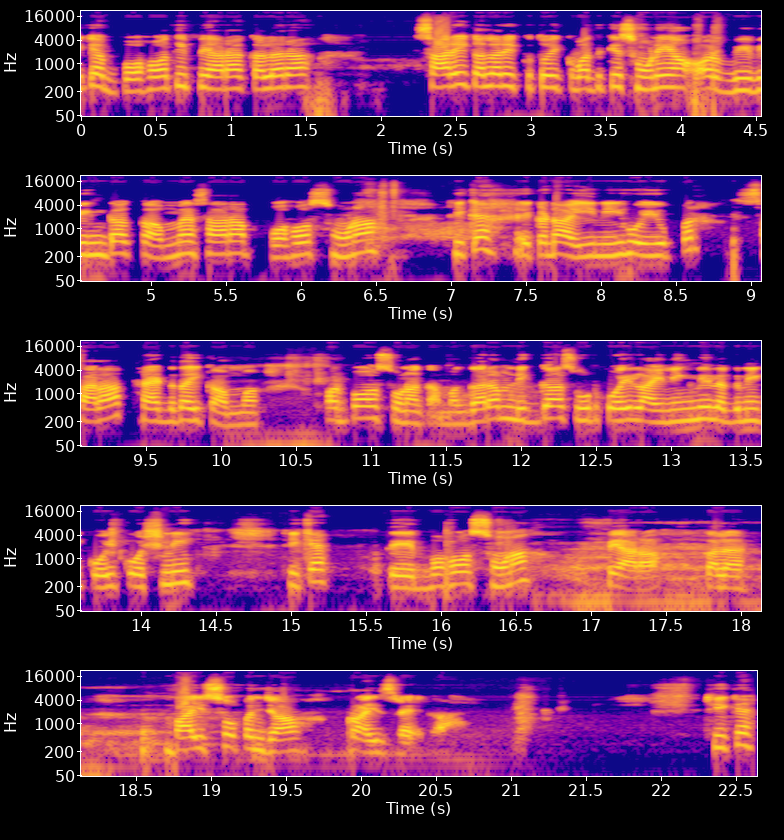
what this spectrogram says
ਠੀਕ ਹੈ, ਬਹੁਤ ਹੀ ਪਿਆਰਾ ਕਲਰ ਆ। ਸਾਰੇ ਕਲਰ ਇੱਕ ਤੋਂ ਇੱਕ ਵੱਧ ਕੇ ਸੋਹਣੇ ਆ ਔਰ ਵੀਵਿੰਗ ਦਾ ਕੰਮ ਹੈ ਸਾਰਾ, ਬਹੁਤ ਸੋਹਣਾ। ਠੀਕ ਹੈ, ਇਹ ਕਢਾਈ ਨਹੀਂ ਹੋਈ ਉੱਪਰ, ਸਾਰਾ ਥ੍ਰੈਡ ਦਾ ਹੀ ਕੰਮ ਆ ਔਰ ਬਹੁਤ ਸੋਹਣਾ ਕੰਮ ਆ। ਗਰਮ ਨਿੱਗਾ ਸੂਟ, ਕੋਈ ਲਾਈਨਿੰਗ ਨਹੀਂ ਲੱਗਣੀ, ਕੋਈ ਕੁਛ ਨਹੀਂ। ਠੀਕ ਹੈ, ਤੇ ਬਹੁਤ ਸੋਹਣਾ, ਪਿਆਰਾ ਕਲਰ 2250 ਪ੍ਰਾਈਸ ਰਹੇਗਾ। ਠੀਕ ਹੈ।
